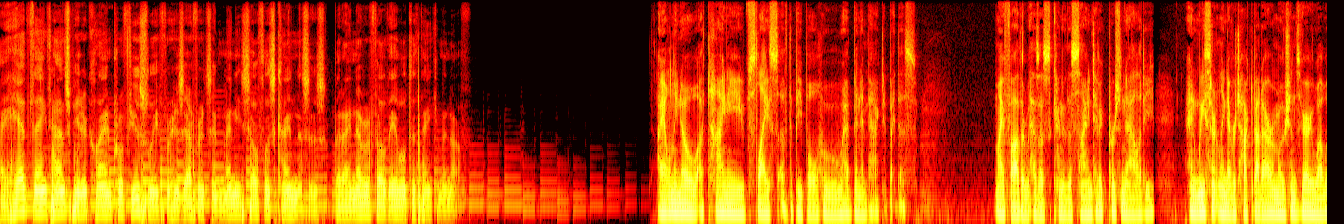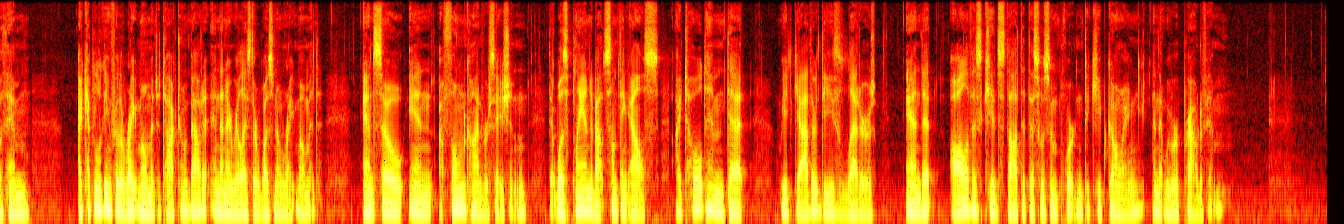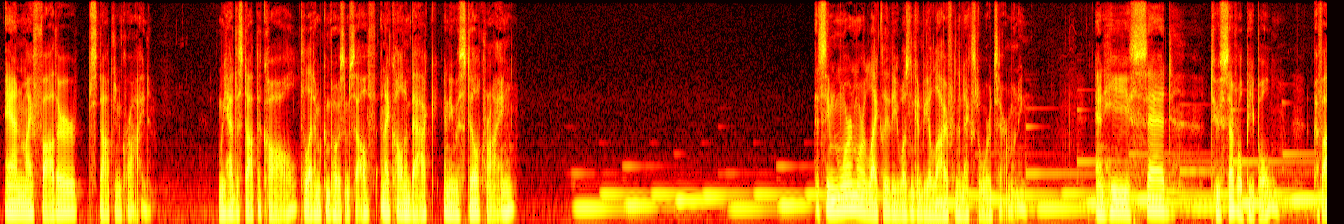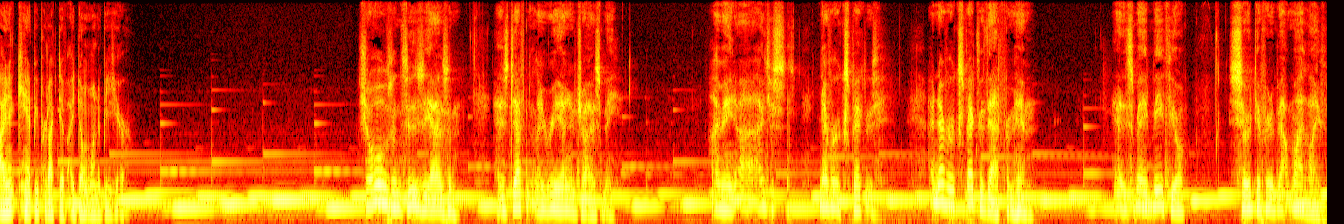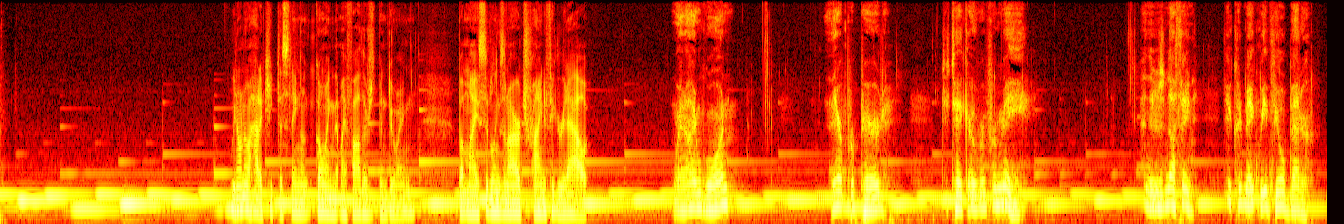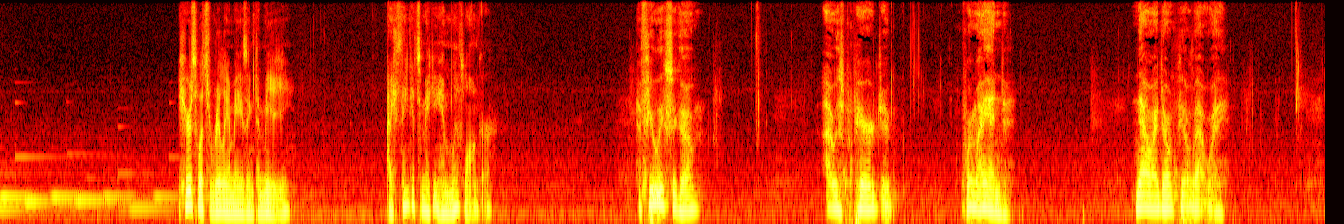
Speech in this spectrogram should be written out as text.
I had thanked Hans Peter Klein profusely for his efforts and many selfless kindnesses, but I never felt able to thank him enough. I only know a tiny slice of the people who have been impacted by this. My father has a kind of the scientific personality, and we certainly never talked about our emotions very well with him. I kept looking for the right moment to talk to him about it, and then I realized there was no right moment. And so, in a phone conversation that was planned about something else, I told him that we had gathered these letters and that all of his kids thought that this was important to keep going and that we were proud of him. And my father stopped and cried. We had to stop the call to let him compose himself, and I called him back, and he was still crying. it seemed more and more likely that he wasn't going to be alive for the next award ceremony. And he said to several people, if I can't be productive, I don't want to be here. Joel's enthusiasm has definitely re energized me. I mean, I just never expected, I never expected that from him. And it's made me feel so different about my life. We don't know how to keep this thing going that my father's been doing, but my siblings and I are trying to figure it out. When I'm gone, they're prepared to take over for me. And there's nothing that could make me feel better. Here's what's really amazing to me I think it's making him live longer. A few weeks ago, I was prepared to, for my end. Now I don't feel that way.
